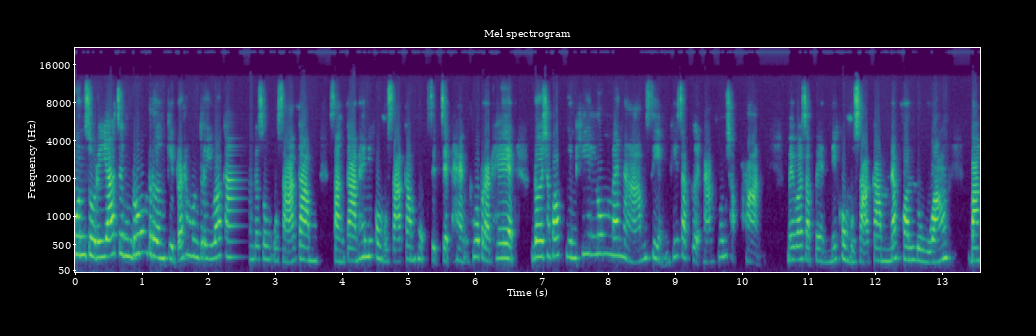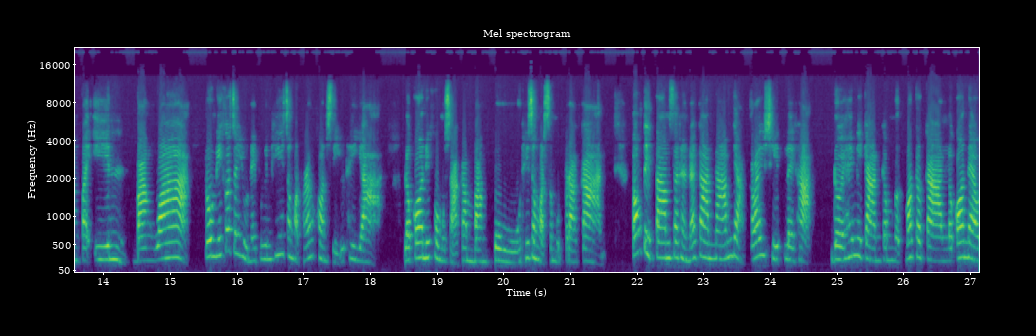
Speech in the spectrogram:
คุณสุริยะจึงรุ่งเรืองกิจรัฐมนตรีว่าการกระทรวงอุตสาหกรรม สั่งการให้นิคมอุตสาหกรรม 67 แห่งทั่วประเทศ โดยเฉพาะพื้นที่ลุ่มแม่น้ำเสี่ยงที่จะเกิดน้ำท่วมฉับพลัน ไม่ว่าจะเป็นนิคมอุตสาหกรรมนครหลวง บางปะอิน บางว่า ตรงนี้ก็จะอยู่ในพื้นที่จังหวัดพระนครศรีอยุธยาแล้วก็นิคมอุตสาหกรรมบางปูที่จังหวัดสมุทรปราการ ต้องติดตามสถานการณ์น้ำอย่างใกล้ชิดเลยค่ะ โดยให้มีการกำหนดมาตรการแล้วก็แนว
